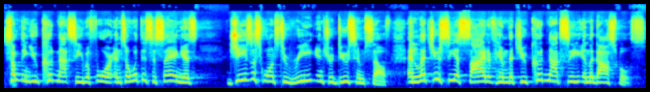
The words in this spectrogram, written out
something you could not see before. And so, what this is saying is, Jesus wants to reintroduce himself and let you see a side of him that you could not see in the Gospels,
